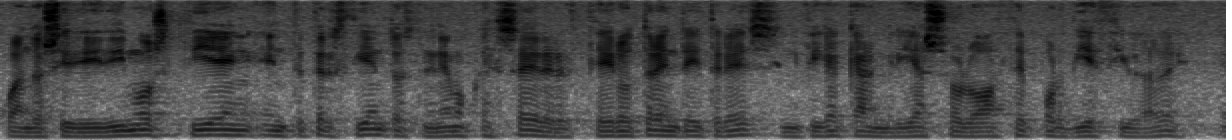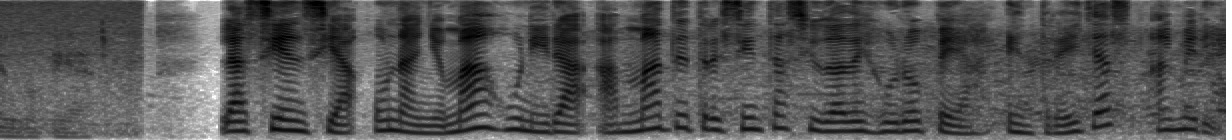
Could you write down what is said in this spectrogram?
cuando si dividimos 100 entre 300 tendríamos que ser el 0,33, significa que Almería solo hace por 10 ciudades europeas. La ciencia, un año más, unirá a más de 300 ciudades europeas, entre ellas Almería.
